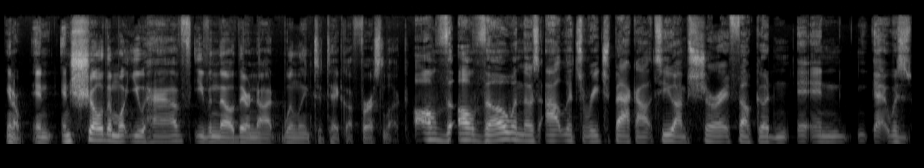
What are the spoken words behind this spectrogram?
you know, and and show them what you have, even though they're not willing to take a first look. Although, although when those outlets reached back out to you, I'm sure it felt good and, and it was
